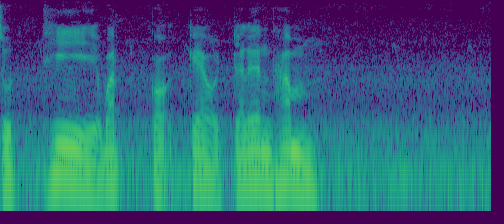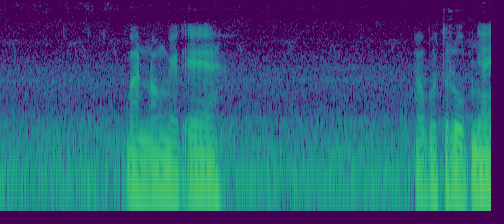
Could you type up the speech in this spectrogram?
สุดที่วัดเกาะแก้วเจริญธรรม บ้านน้องเมดแอร์พระพุทธรูปใหญ่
